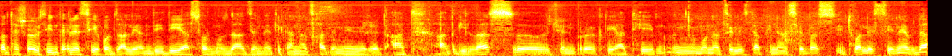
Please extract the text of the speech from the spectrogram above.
სოთაშორის ინტერესი იყო ძალიან დიდი, 150-ზე მეტი განაცხადი მივიღეთ 10 ადგილას. ჩვენი პროექტი 10 მონაწილის დაფინანსებას ითვალისწინებდა.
